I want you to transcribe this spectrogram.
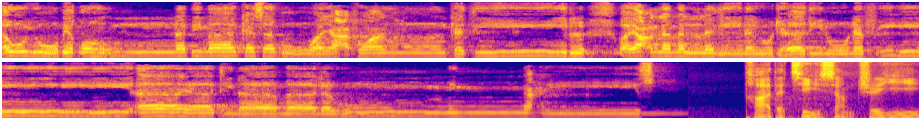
أو يوبقهن بما كسبوا ويعفو عن كثير. ويعلم الذين يجادلون في آياتنا ما لهم محيص. 他的迹象之一，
